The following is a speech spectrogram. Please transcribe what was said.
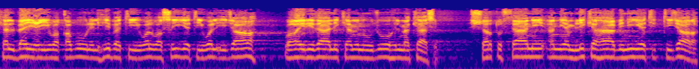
كالبيع وقبول الهبة والوصية والإجارة وغير ذلك من وجوه المكاسب. الشرط الثاني أن يملكها بنية التجارة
